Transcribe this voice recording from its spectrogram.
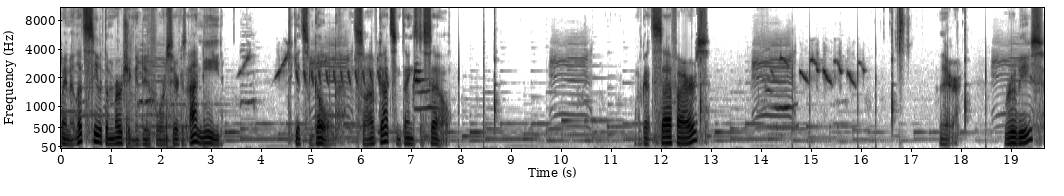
Wait a minute, let's see what the merchant can do for us here, because I need to get some gold. So I've got some things to sell. I've got sapphires. There. Rubies.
